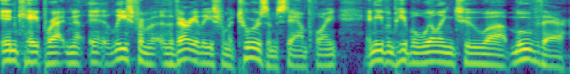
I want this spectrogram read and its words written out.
in Cape Breton, at least from the very least from a tourism standpoint, and even people willing to uh, move there.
